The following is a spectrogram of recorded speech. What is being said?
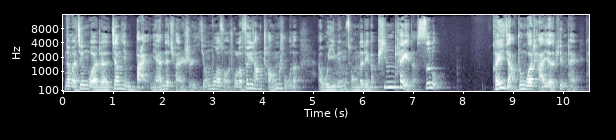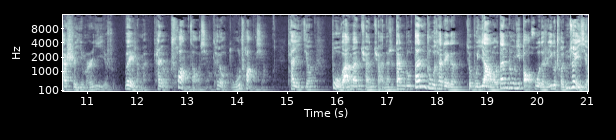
那么经过这将近百年的诠释，已经摸索出了非常成熟的呃武夷名丛的这个拼配的思路。可以讲，中国茶叶的拼配，它是一门艺术。为什么？它有创造性，它有独创性，它已经。不完完全全的是单株，单株它这个就不一样了。单株你保护的是一个纯粹性，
